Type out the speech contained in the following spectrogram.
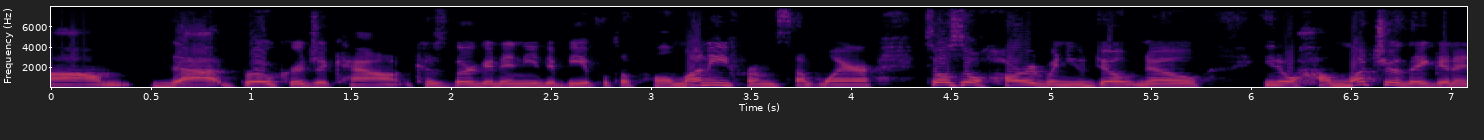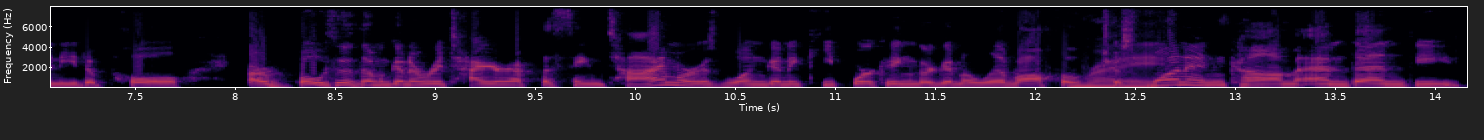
um, that brokerage account because they're going to need to be able to pull money from somewhere. It's also hard when you don't know, you know, how much are they going to need to pull? Are both of them going to retire at the same time, or is one going to keep working? They're going to live off of right. just one income, and then the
